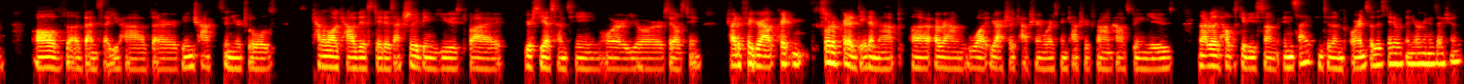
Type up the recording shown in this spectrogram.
all of the events that you have that are being tracked in your tools catalog how this data is actually being used by your csm team or your sales team try to figure out create sort of create a data map uh, around what you're actually capturing where it's being captured from how it's being used. And that really helps give you some insight into the importance of this data within your organization.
